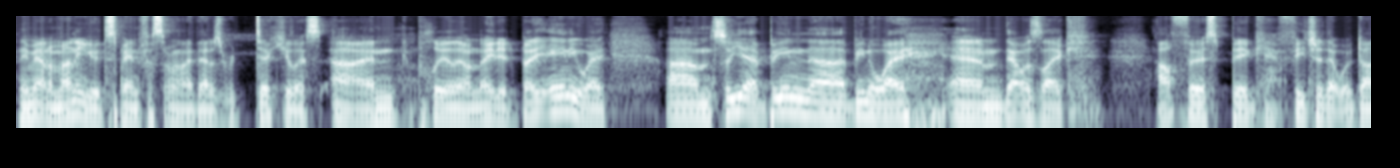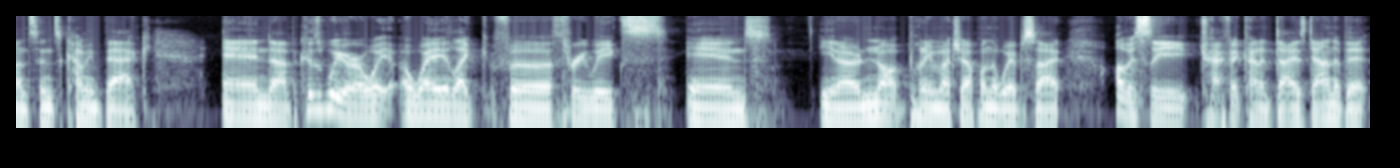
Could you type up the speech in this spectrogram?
the amount of money you'd spend for something like that is ridiculous uh, and completely unneeded. But anyway, um, so yeah, been uh, been away, and that was like our first big feature that we've done since coming back. And uh, because we were away, away like for three weeks, and you know, not putting much up on the website, obviously traffic kind of dies down a bit.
